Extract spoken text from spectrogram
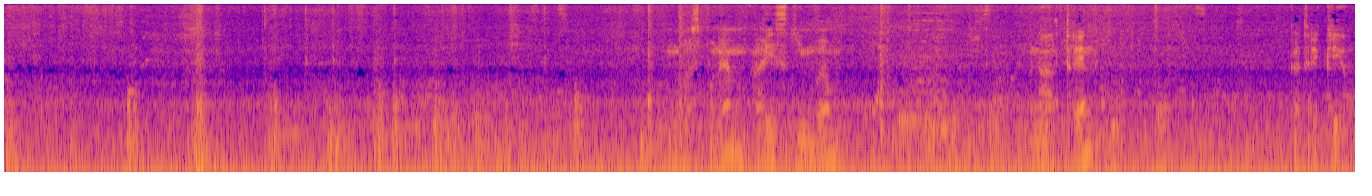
Cum vă spuneam, aici schimbăm un alt tren către Clio.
